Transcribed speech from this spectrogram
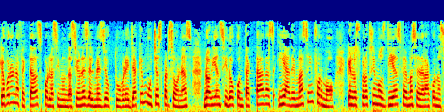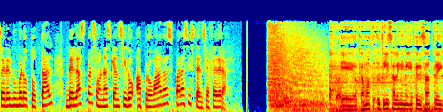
que fueron afectadas por las inundaciones del mes de octubre, ya que muchas personas no habían sido contactadas y además se informó que en los próximos días FEMA se dará a conocer el número total de las personas que han sido aprobadas para asistencia federal. Eh, que vamos a utilizar en este desastre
